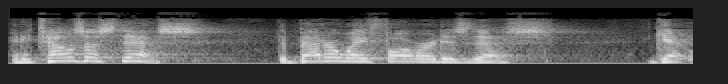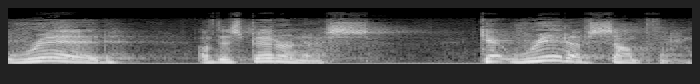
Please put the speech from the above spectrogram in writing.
And he tells us this the better way forward is this get rid of this bitterness, get rid of something.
